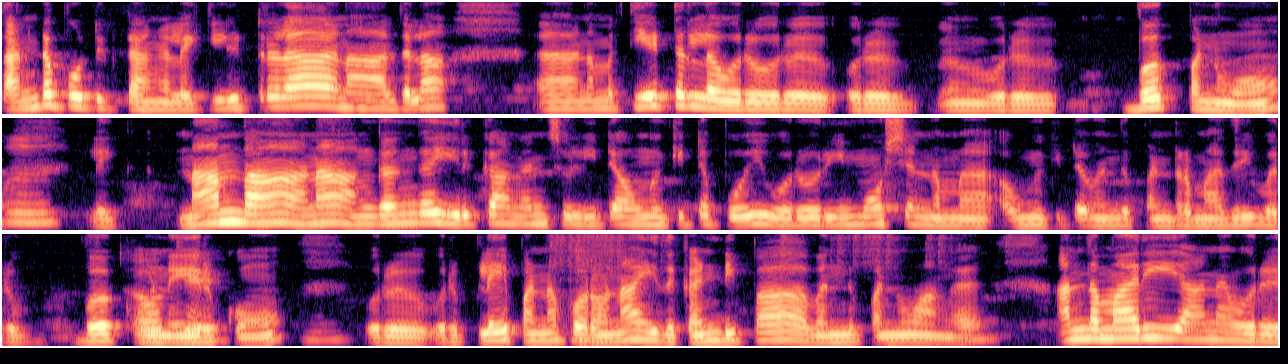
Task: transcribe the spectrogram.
சண்டை போட்டுக்கிட்டாங்க லைக் லிட்டரலா நான் அதெல்லாம் நம்ம தியேட்டர்ல ஒரு ஒரு ஒரு ஒரு ஒர்க் பண்ணுவோம். லைக் நான் தான் ஆனா அங்கங்க இருக்காங்கன்னு சொல்லிட்டு அவங்க கிட்ட போய் ஒரு ஒரு இமோஷன் நம்ம அவங்க கிட்ட வந்து பண்ற மாதிரி ஒரு ஒர்க் ஒன்று. இருக்கும். ஒரு ஒரு ப்ளே பண்ண போறோம்னா இது கண்டிப்பா வந்து பண்ணுவாங்க அந்த மாதிரியான ஒரு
